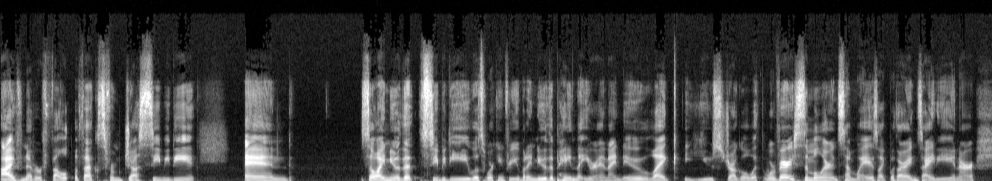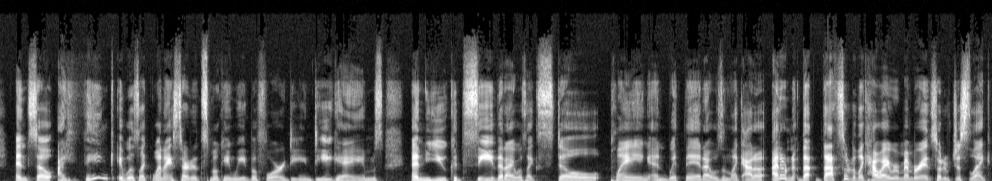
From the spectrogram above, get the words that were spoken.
I've never felt effects from just CBD, and so I knew that CBD was working for you, but I knew the pain that you're in. I knew like you struggle with. We're very similar in some ways, like with our anxiety and our and so I think it was like when I started smoking weed before D and D games, and you could see that I was like still playing and with it. I wasn't like out of I don't know that that's sort of like how I remember it. Sort of just like,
